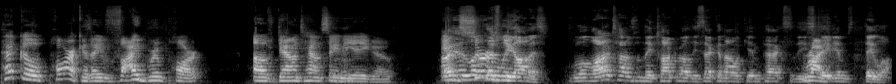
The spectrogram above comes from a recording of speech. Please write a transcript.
Petco Park is a vibrant part of downtown San mm-hmm. Diego. I- And let- let's be honest. Well, a lot of times when they talk about these economic impacts of these Right. stadiums, they lie.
